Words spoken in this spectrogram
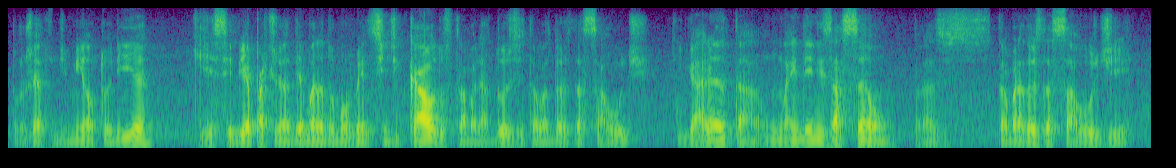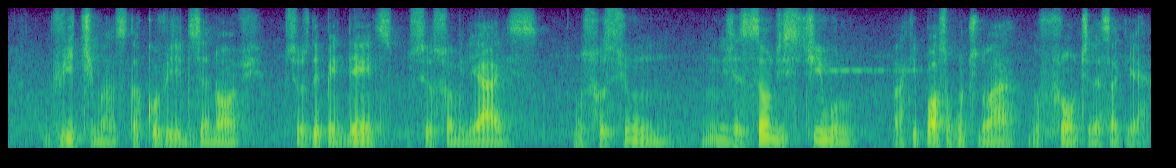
Um projeto de minha autoria, que recebi a partir da demanda do movimento sindical, dos trabalhadores e trabalhadoras da saúde, que garanta uma indenização para os trabalhadores da saúde vítimas da Covid-19, os seus dependentes, os seus familiares, como se fosse um, uma injeção de estímulo para que possam continuar no fronte dessa guerra.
